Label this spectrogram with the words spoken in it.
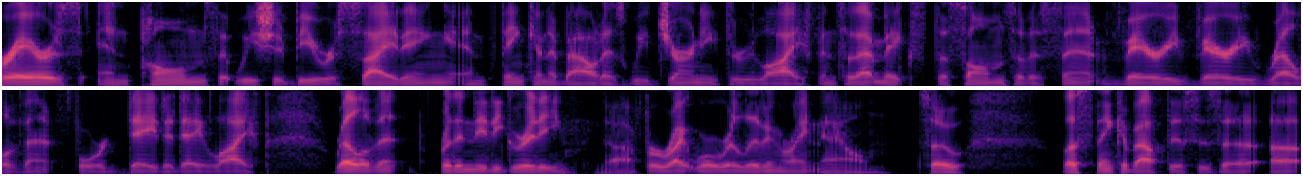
prayers and poems that we should be reciting and thinking about as we journey through life. And so that makes the Psalms of Ascent very, very relevant for day to day life, relevant for the nitty gritty, uh, for right where we're living right now. So let's think about this as a, a,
